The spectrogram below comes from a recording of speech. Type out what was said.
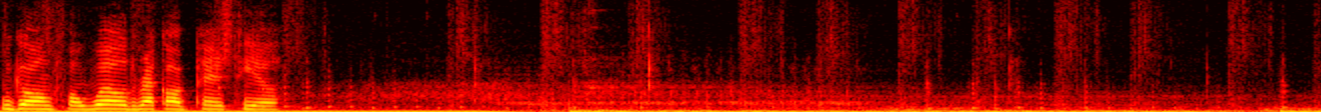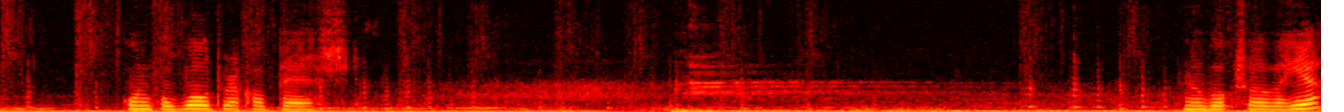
We're going for world record pace here. Going for world record best. No books over here.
